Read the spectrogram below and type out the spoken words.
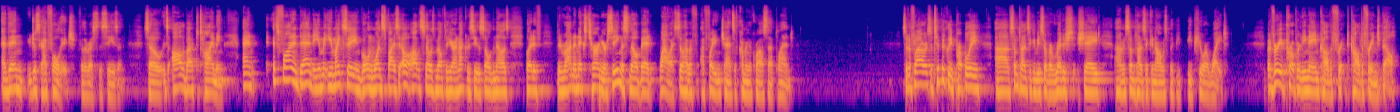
And then you just have foliage for the rest of the season. So it's all about the timing. And it's fine and dandy. You, may, you might say and go in one spot and say, oh, all the snow is melted here. I'm not going to see the soldanellas. But if then around the next turn you're seeing a snow bed, wow, I still have a, a fighting chance of coming across that plant. So the flowers are typically purpley. Um, sometimes it can be sort of a reddish shade, um, and sometimes it can almost be, be pure white. But very appropriately named called the, fr- called the fringe bell.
